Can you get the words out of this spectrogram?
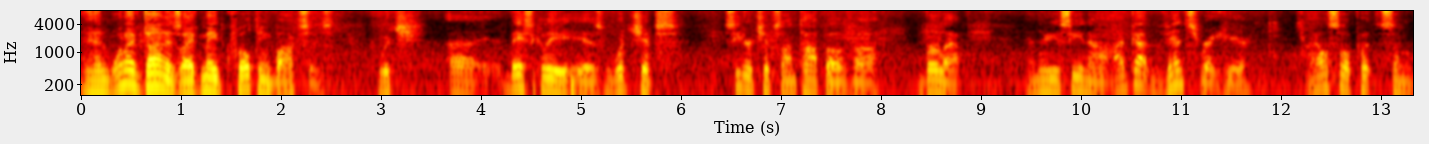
And what I've done is I've made quilting boxes, which uh, basically is wood chips, cedar chips on top of uh, burlap. And there you see now, I've got vents right here. I also put some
